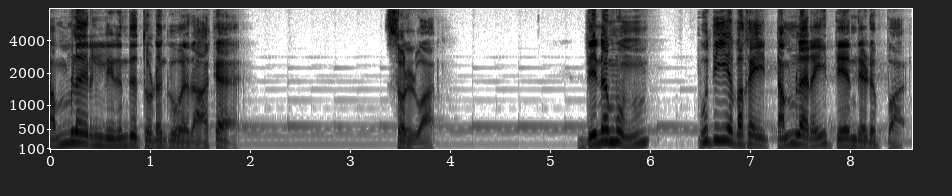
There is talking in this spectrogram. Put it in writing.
டம்ளரிலிருந்து தொடங்குவதாக சொல்வார். தினமும் புதிய வகை டம்ளரை தேர்ந்தெடுப்பார்.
